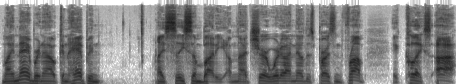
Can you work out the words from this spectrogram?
my neighbor. Now it can happen. I see somebody. I'm not sure. Where do I know this person from? it clicks. Ah,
